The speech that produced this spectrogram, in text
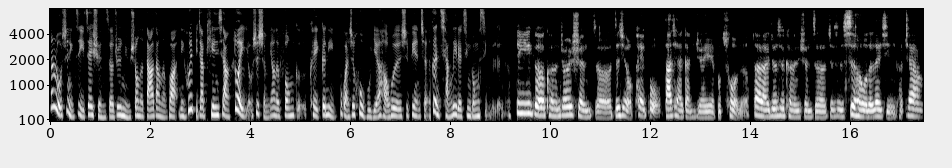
那如果是你自己在选择就是女双的搭档的话，你会比较偏向队友是什么样的风格，可以跟你不管是互补也好，或者是变成更强力的进攻型的人呢？第一个可能就会选择之前有配过，打起来感觉也不错的。再来就是可能选择就是适合我的类型，可像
